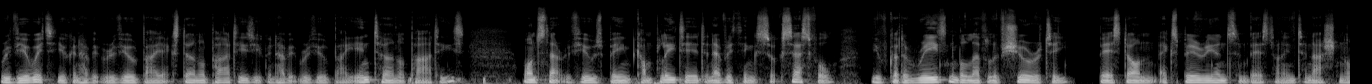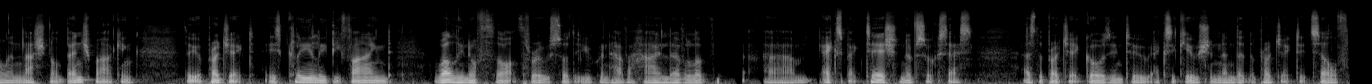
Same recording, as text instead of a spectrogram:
review it. You can have it reviewed by external parties, you can have it reviewed by internal parties. Once that review's been completed and everything's successful, you've got a reasonable level of surety based on experience and based on international and national benchmarking, that your project is clearly defined, well enough thought through, so that you can have a high level of um, expectation of success as the project goes into execution and that the project itself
